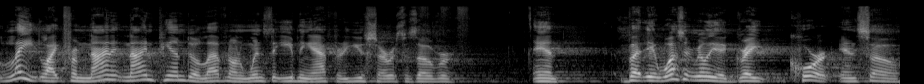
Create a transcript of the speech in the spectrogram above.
late, like from 9, 9 p.m. to 11 on Wednesday evening after the youth service was over. And, but it wasn't really a great court. And so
